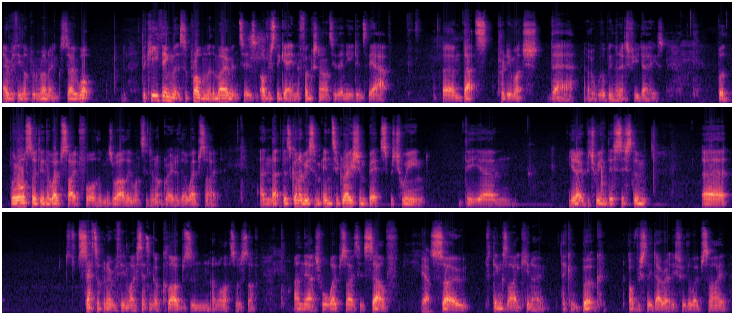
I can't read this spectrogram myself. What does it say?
everything up and running. So what the key thing that's a problem at the moment is obviously getting the functionality they need into the app. Um, that's pretty much there. Or it will be in the next few days. But we're also doing the website for them as well. They wanted an upgrade of their website, and that there's going to be some integration bits between the, um, you know, between the system uh, setup and everything, like setting up clubs and, and all that sort of stuff, and the actual website itself. Yeah. So things like you know they can book obviously directly through the website.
